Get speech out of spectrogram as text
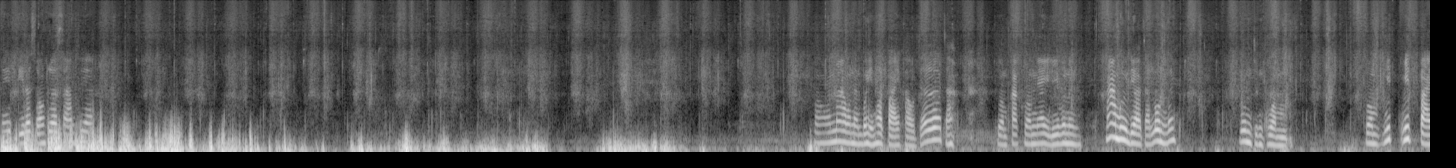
ให้ปีละสองเทื่อสามเทื่อ มันมาวันนั้นบ่เห็นหอดปลายเขาเด้อจ้ะท่วมคักท่วมแน่อีหลีวันหนึ่งมามือเดียวจ้ะล่นเลยล่นจนท่วมท่วมมิดมิดปลาย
